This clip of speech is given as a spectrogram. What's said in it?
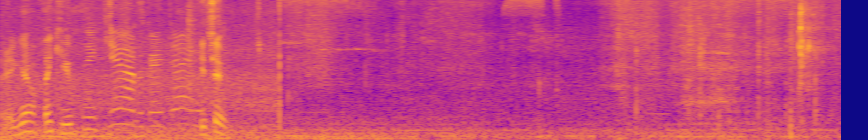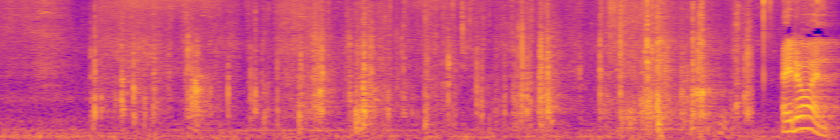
There you go. Thank you. Thank you. Have a great day. You too. How you doing?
